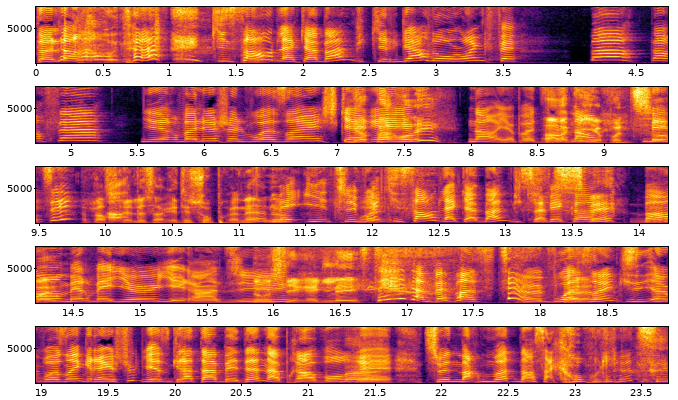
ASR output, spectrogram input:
t'as Laurent Houtan qui sort de la cabane puis qui regarde au loin qui fait Bon, parfait. Il est revolé chez le voisin, je suis Il a parlé? Non, il a pas dit Ah, non. il a pas dit ça. Mais tu sais, Parce que là, ça aurait été surprenant. Là. mais il- tu vois qu'il sort de la cabane puis qu'il fait comme? Bon, ouais. merveilleux, il est rendu. Dossier réglé. Tu sais, ça me fait penser, tu sais, un voisin, Hein? qui, un voisin grincheux qui vient se gratter à bédaine après avoir Ben. euh, tué une marmotte dans sa cour, là, tu sais.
